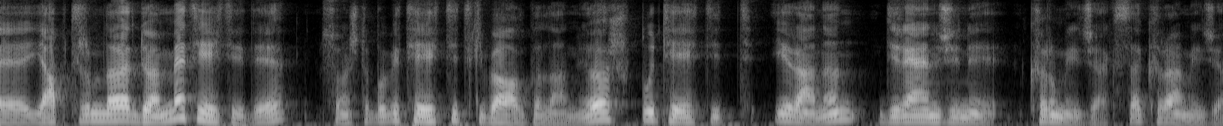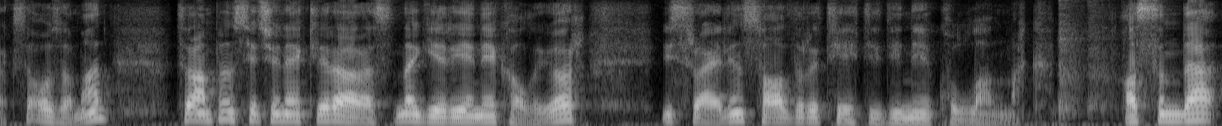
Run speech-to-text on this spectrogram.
yaptırımlara dönme tehdidi sonuçta bu bir tehdit gibi algılanıyor. Bu tehdit İran'ın direncini kırmayacaksa, kıramayacaksa o zaman Trump'ın seçenekleri arasında geriye ne kalıyor? İsrail'in saldırı tehdidini kullanmak. Aslında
